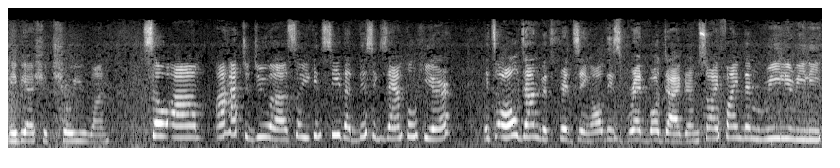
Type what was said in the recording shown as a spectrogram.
Maybe I should show you one. So um, I had to do, a, so you can see that this example here, it's all done with fritzing, all these breadboard diagrams. So I find them really, really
